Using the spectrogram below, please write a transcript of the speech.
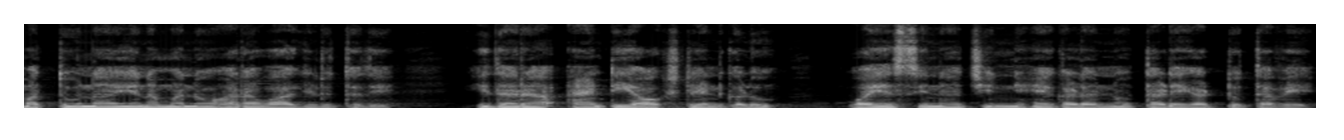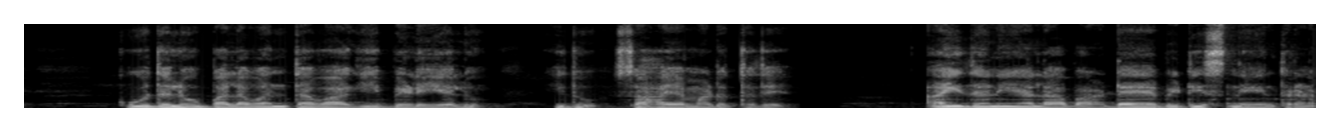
ಮತ್ತು ನಯನ ಮನೋಹರವಾಗಿಡುತ್ತದೆ. ಇದರ ಆಂಟಿಆಕ್ಸಿಡೆಂಟ್ಗಳು ವಯಸ್ಸಿನ ಚಿಹ್ನೆಗಳನ್ನು ತಡೆಗಟ್ಟುತ್ತವೆ. ಕೂದಲು ಬಲವಂತವಾಗಿ ಬೆಳೆಯಲು ಇದು ಸಹಾಯ ಮಾಡುತ್ತದೆ. ಐದನೆಯ ಲಾಭ, ಡಯಾಬಿಟಿಸ್ ನಿಯಂತ್ರಣ.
